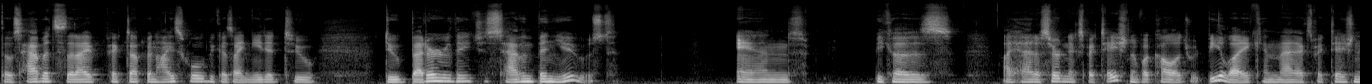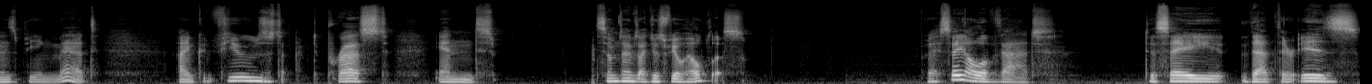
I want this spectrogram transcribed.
those habits that I picked up in high school because I needed to do better, they just haven't been used. And because I had a certain expectation of what college would be like, and that expectation is being met, I'm confused, I'm depressed, and sometimes I just feel helpless. But I say all of that to say that there is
